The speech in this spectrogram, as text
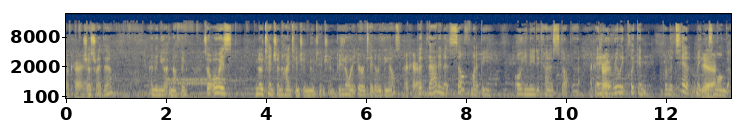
Okay. just right there. And then you got nothing. So always no tension, high tension, no tension, because you don't want to irritate everything else. Okay. But that in itself might be all you need to kind of stop that. I could and try if you it. really clicking from the tip, make Yeah. this longer.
